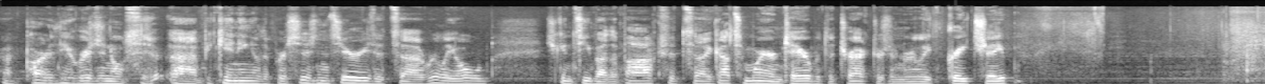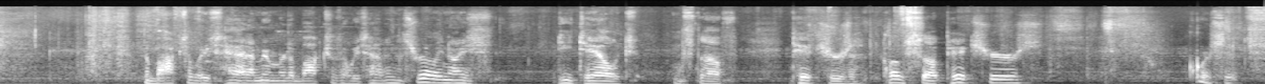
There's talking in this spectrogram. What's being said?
part of the original uh, beginning of the Precision series. It's uh, really old, as you can see by the box. It's uh, got some wear and tear, but the tractor's in really great shape. The box always had, I remember the box was always having this really nice detail and stuff. Pictures, close-up pictures. Of course, it's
